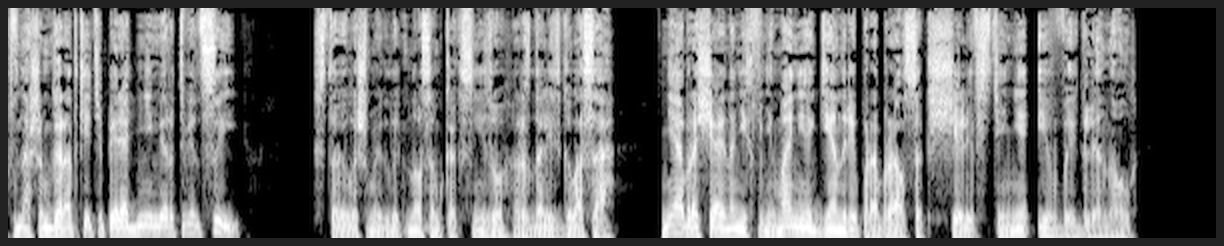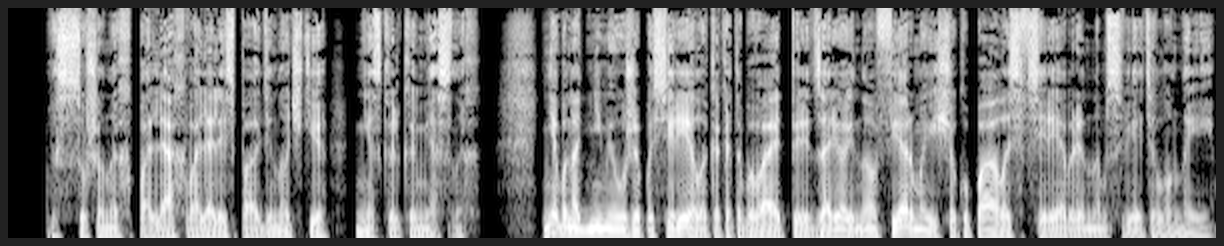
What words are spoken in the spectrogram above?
«В нашем городке теперь одни мертвецы». Стоило шмыгнуть носом, как снизу раздались голоса. Не обращая на них внимания, Генри пробрался к щели в стене и выглянул. В иссушенных полях валялись поодиночке несколько местных. Небо над ними уже посерело, как это бывает перед зарей, но ферма еще купалась в серебряном свете луны.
